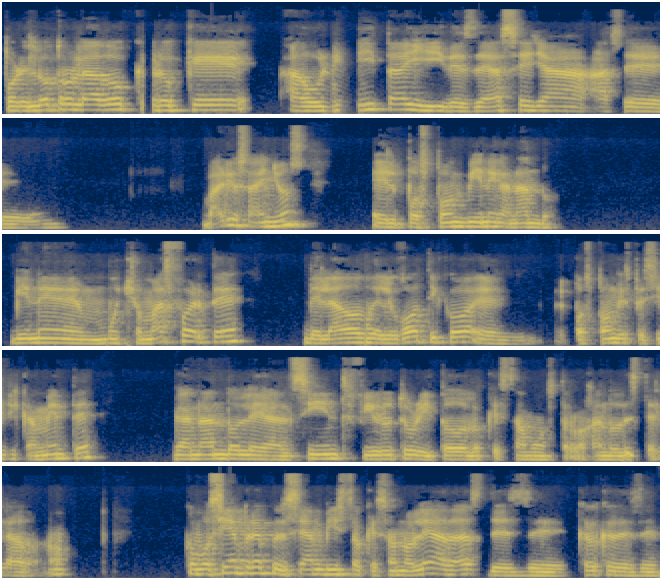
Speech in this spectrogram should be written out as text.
Por el otro lado, creo que ahorita y desde hace ya, hace varios años, el post-punk viene ganando. Viene mucho más fuerte, del lado del gótico, el, el específicamente, ganándole al synth, future y todo lo que estamos trabajando de este lado, ¿no? Como siempre, pues se han visto que son oleadas, desde, creo que desde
